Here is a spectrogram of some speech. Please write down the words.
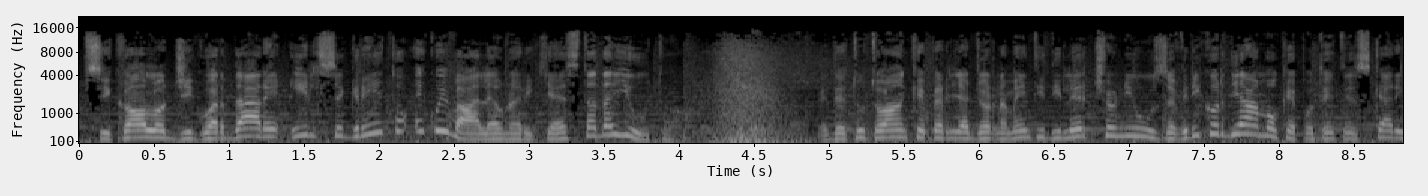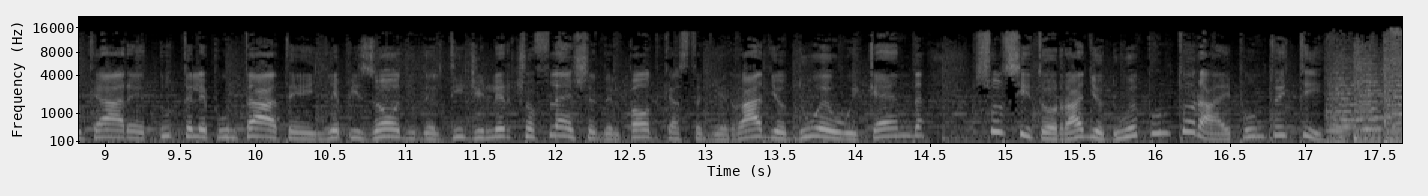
Psicologi, guardare il segreto equivale a una richiesta d'aiuto. Ed è tutto anche per gli aggiornamenti di Lercio News. Vi ricordiamo che potete scaricare tutte le puntate e gli episodi del TG Lercio Flash e del podcast di Radio 2 Weekend sul sito radio2.rai.it.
